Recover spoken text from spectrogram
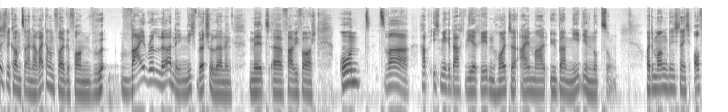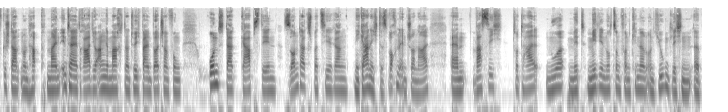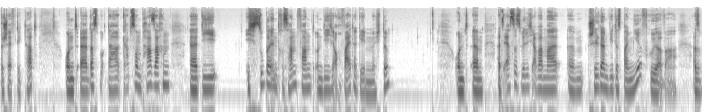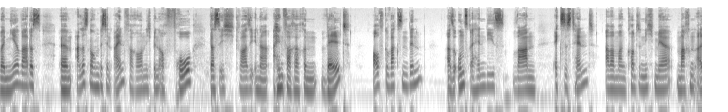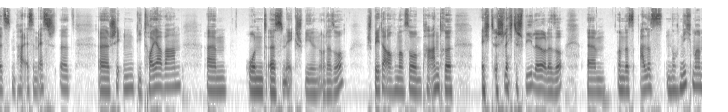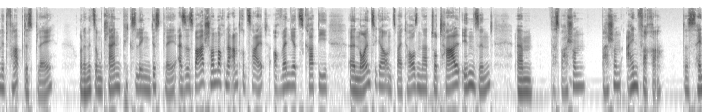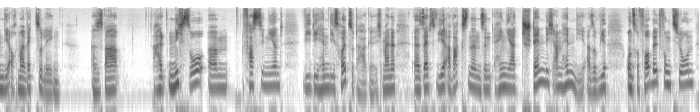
Herzlich willkommen zu einer weiteren Folge von Viral Learning, nicht Virtual Learning, mit äh, Fabi Forsch. Und zwar habe ich mir gedacht, wir reden heute einmal über Mediennutzung. Heute Morgen bin ich nämlich aufgestanden und habe mein Internetradio angemacht, natürlich beim Deutschlandfunk. Und da gab's den Sonntagsspaziergang, nee gar nicht, das Wochenendjournal, ähm, was sich total nur mit Mediennutzung von Kindern und Jugendlichen äh, beschäftigt hat. Und äh, das, da gab es so ein paar Sachen, äh, die ich super interessant fand und die ich auch weitergeben möchte. Und ähm, als erstes will ich aber mal ähm, schildern, wie das bei mir früher war. Also bei mir war das ähm, alles noch ein bisschen einfacher und ich bin auch froh, dass ich quasi in einer einfacheren Welt aufgewachsen bin. Also unsere Handys waren existent, aber man konnte nicht mehr machen als ein paar SMS äh, äh, schicken, die teuer waren ähm, und äh, Snake spielen oder so. Später auch noch so ein paar andere echt schlechte Spiele oder so. Ähm, und das alles noch nicht mal mit Farbdisplay oder mit so einem kleinen pixeligen Display. Also es war schon noch eine andere Zeit, auch wenn jetzt gerade die äh, 90er und 2000er total in sind. Ähm, das war schon, war schon einfacher das Handy auch mal wegzulegen. Also es war halt nicht so ähm, faszinierend wie die Handys heutzutage. Ich meine, äh, selbst wir Erwachsenen sind hängen ja ständig am Handy. Also wir unsere Vorbildfunktion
